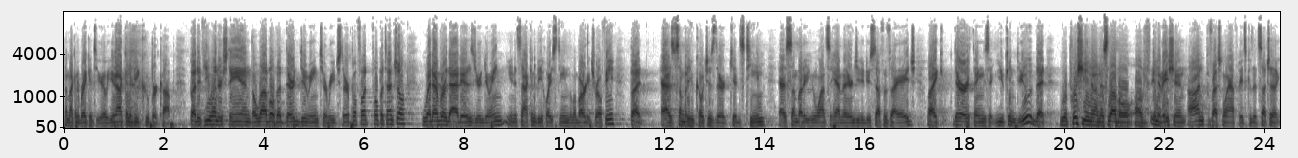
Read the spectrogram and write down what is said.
I'm not going to break it to you. You're not going to be Cooper Kupp. But if you understand the level that they're doing to reach their full full potential, whatever that is you're doing, and it's not going to be hoisting the Lombardi Trophy, but as somebody who coaches their kids' team, as somebody who wants to have energy to do stuff at that age, like there are things that you can do that we're pushing on this level of innovation on professional athletes because it's such an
